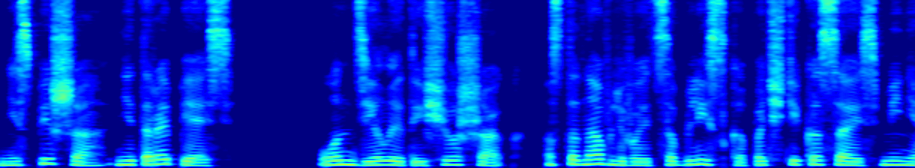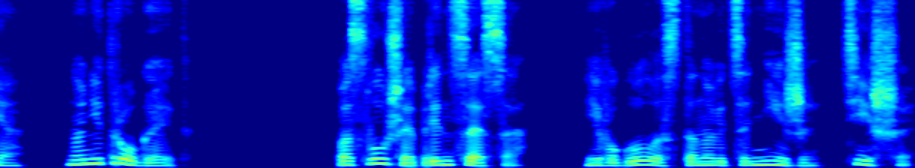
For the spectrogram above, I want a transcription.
не спеша, не торопясь. Он делает еще шаг, останавливается близко, почти касаясь меня, но не трогает. «Послушай, принцесса». Его голос становится ниже, тише.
